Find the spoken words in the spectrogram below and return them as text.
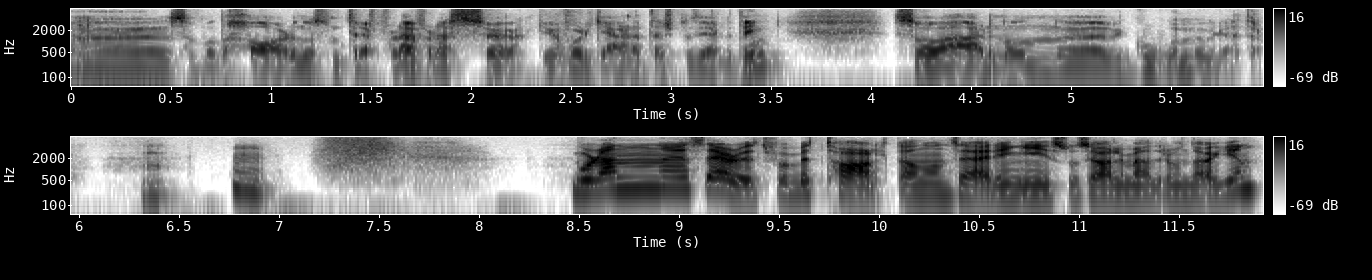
Eh, så på en måte har du noe som treffer deg, for der søker jo folk gjerne etter spesielle ting, så er det noen gode muligheter. da. Hvordan ser det ut for betalt annonsering i sosiale medier om dagen?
